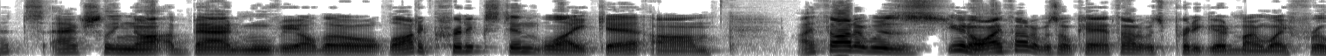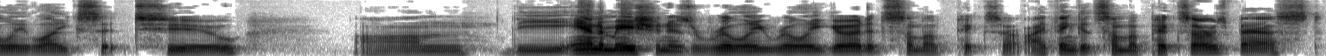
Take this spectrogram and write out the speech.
That's actually not a bad movie, although a lot of critics didn't like it. Um, I thought it was, you know, I thought it was okay. I thought it was pretty good. My wife really likes it too. Um, the animation is really, really good. It's some of Pixar. I think it's some of Pixar's best.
